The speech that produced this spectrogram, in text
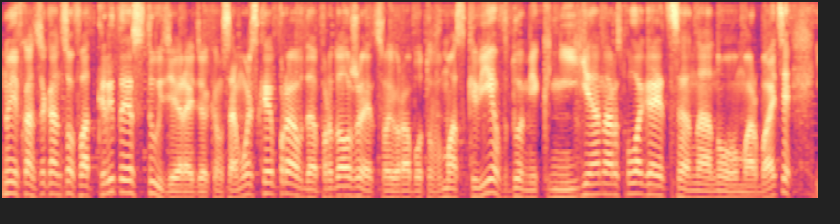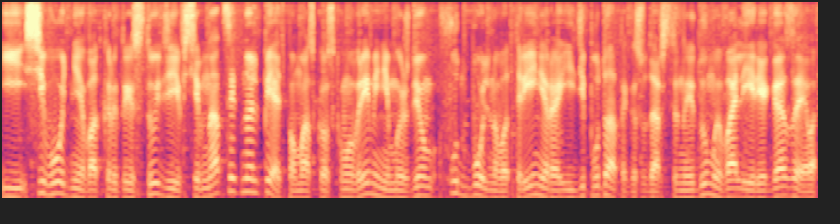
Ну и в конце концов, открытая студия «Радио Комсомольская правда» продолжает свою работу в Москве. В Доме книги она располагается на Новом Арбате. И сегодня в открытой студии в 17.05 по московскому времени мы ждем футбольного тренера и депутата Государственной Думы Валерия Газаева.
